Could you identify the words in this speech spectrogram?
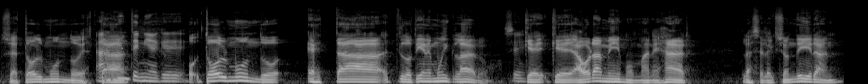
O sea, todo el mundo está... Alguien tenía que. todo el mundo está lo tiene muy claro Sí. que, que ahora mismo manejar la selección de Irán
